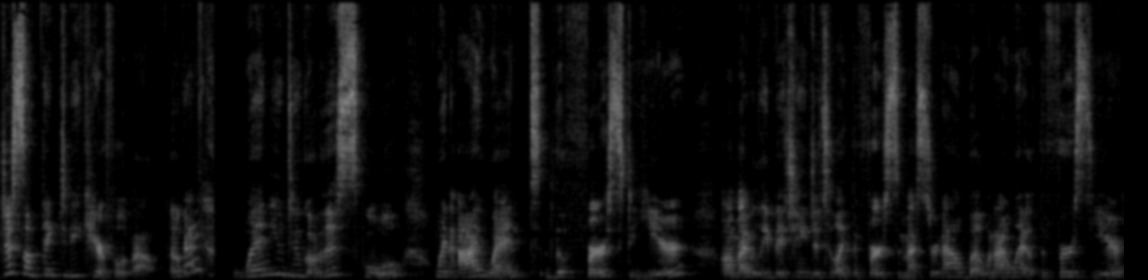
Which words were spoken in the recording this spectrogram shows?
Just something to be careful about, okay? When you do go to this school, when I went the first year, um, I believe they changed it to like the first semester now, but when I went the first year,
